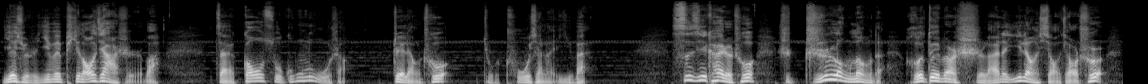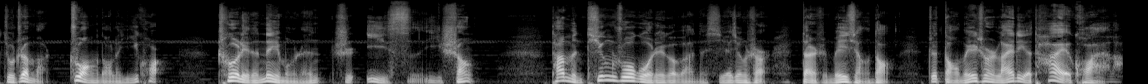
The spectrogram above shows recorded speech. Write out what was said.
也许是因为疲劳驾驶吧，在高速公路上，这辆车就出现了意外。司机开着车是直愣愣的和对面驶来的一辆小轿车就这么撞到了一块儿。车里的内蒙人是一死一伤，他们听说过这个碗的邪精事儿，但是没想到这倒霉事儿来的也太快了。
